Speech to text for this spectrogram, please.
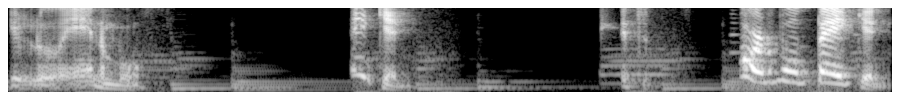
cute little animal. Bacon. It's portable bacon.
